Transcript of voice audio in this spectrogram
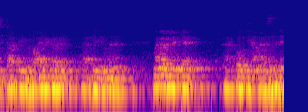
സ്റ്റാർട്ട് ചെയ്യുന്ന വായനക്കടലിൽ സ്റ്റാർട്ട് ചെയ്യുന്നതിന് മനോരമയ്ക്ക് തോന്നിയ മനസ്സിനെ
